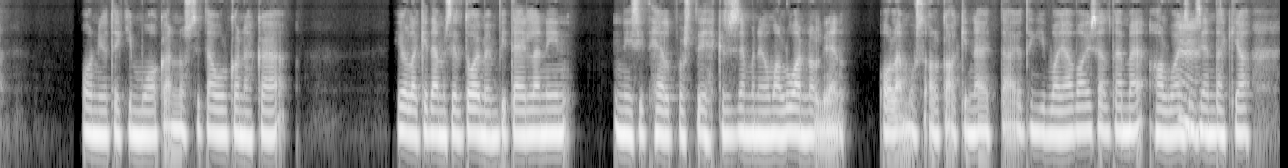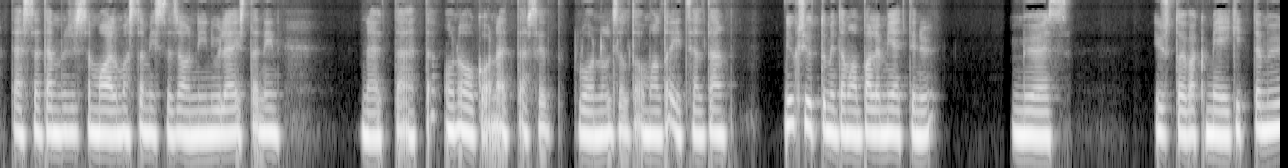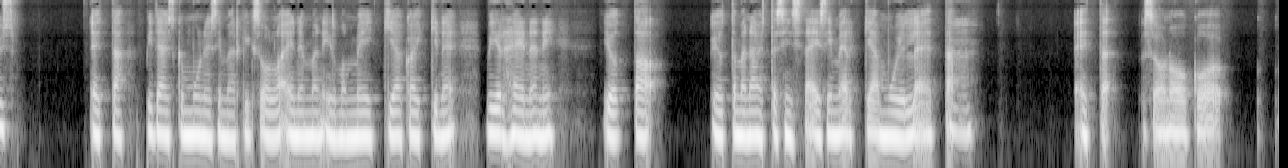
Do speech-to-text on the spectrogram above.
on jotenkin muokannut sitä ulkonäköä jollakin tämmöisillä toimenpiteillä, niin, niin sitten helposti ehkä se semmoinen oma luonnollinen olemus alkaakin näyttää jotenkin vajavaiselta. Ja mä haluaisin mm. sen takia tässä tämmöisessä maailmassa, missä se on niin yleistä, niin näyttää, että on ok näyttää se luonnolliselta omalta itseltään. Yksi juttu, mitä mä oon paljon miettinyt myös, just toi vaikka meikittömyys, että pitäisikö mun esimerkiksi olla enemmän ilman meikkiä kaikki ne virheineni, jotta, jotta mä näyttäisin sitä esimerkkiä muille, että, mm. että se on ok,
